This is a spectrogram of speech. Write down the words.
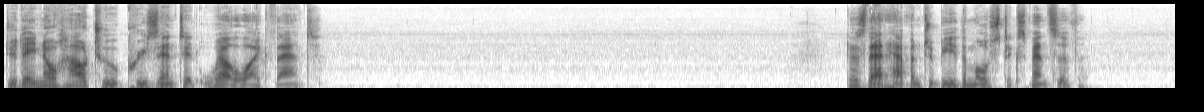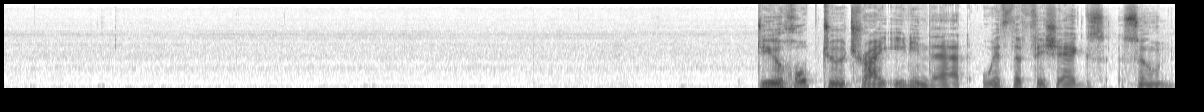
Do they know how to present it well like that? Does that happen to be the most expensive? Do you hope to try eating that with the fish eggs soon?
